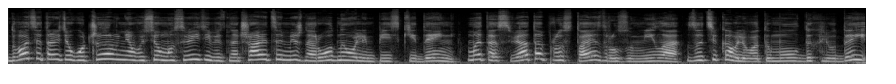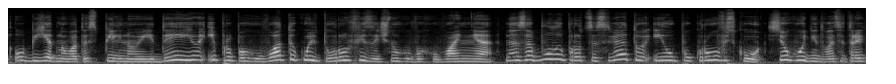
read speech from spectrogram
23 червня в усьому світі відзначається Міжнародний олімпійський день. Мета свята проста і зрозуміла: зацікавлювати молодих людей, об'єднувати спільною ідеєю і пропагувати культуру фізичного виховання. Не забули про це свято і у Покровську. Сьогодні, 23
